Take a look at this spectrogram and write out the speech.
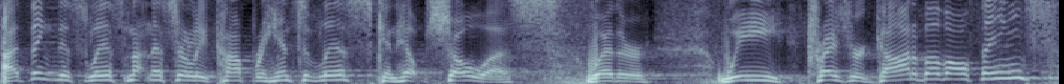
I think this list, not necessarily a comprehensive list, can help show us whether we treasure God above all things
